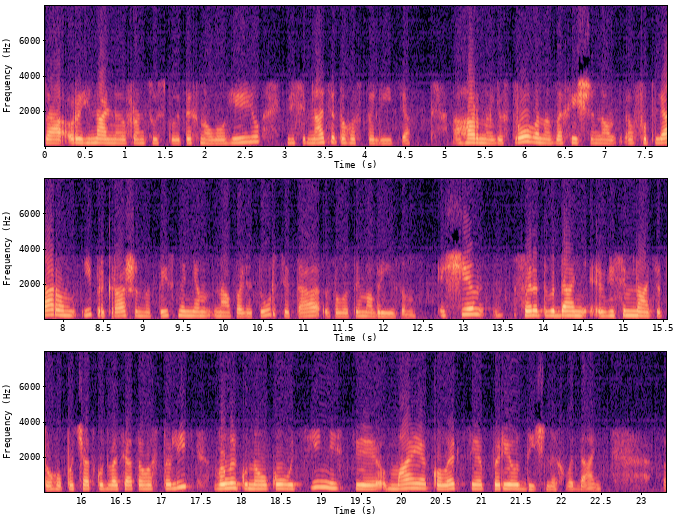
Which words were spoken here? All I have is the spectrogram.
за оригінальною французькою технологією XVIII століття. Гарно ілюстровано, захищено футляром і прикрашено тисненням на палітурці та золотим обрізом. Ще серед видань 18-го, початку 20-го століть велику наукову цінність має колекція періодичних видань. Е,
